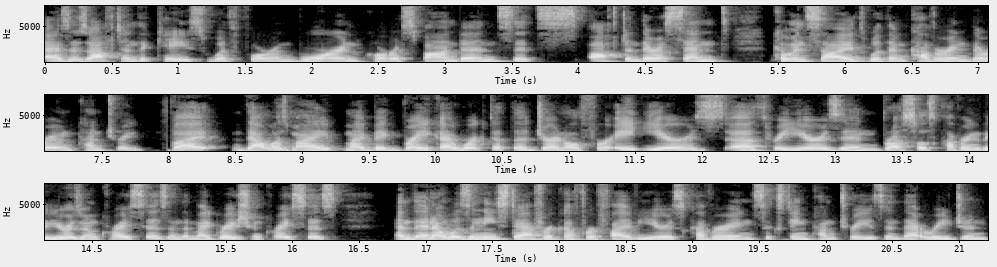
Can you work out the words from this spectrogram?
as is often the case with foreign born correspondents. It's often their ascent coincides with them covering their own country. But that was my my big break. I worked at the Journal for eight years, uh, three years in Brussels covering the eurozone crisis and the migration crisis, and then I was in East Africa for five years, covering 16 countries in that region.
